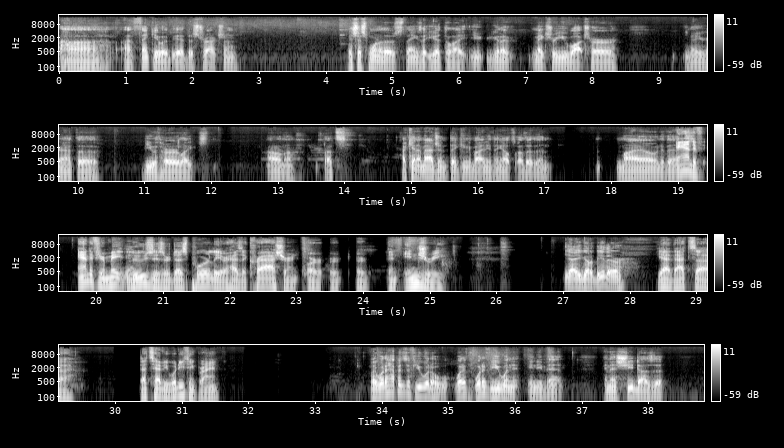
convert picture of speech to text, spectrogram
Uh, I think it would be a distraction. It's just one of those things that you have to like. You, you're gonna make sure you watch her. You know, you're gonna have to be with her. Like, I don't know. That's. I can't imagine thinking about anything else other than my own event. And if and if your mate Again. loses or does poorly or has a crash or an, or, or or an injury, yeah, you got to be there. yeah, that's uh that's heavy. What do you think, Brian? Like, what happens if you would have? What if? What if you win an event, and then she does it,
